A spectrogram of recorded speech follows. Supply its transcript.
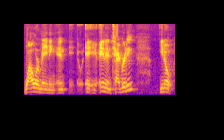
while remaining in, in, in integrity? You know,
